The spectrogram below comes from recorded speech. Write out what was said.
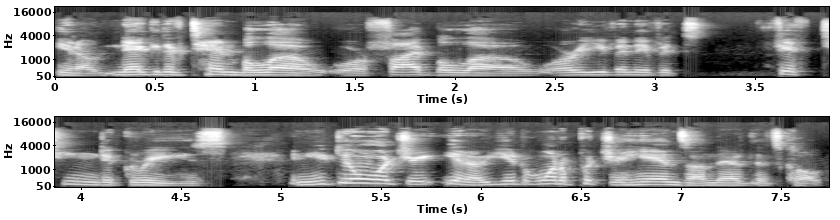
you know, negative 10 below or 5 below or even if it's 15 degrees. And you don't want your you know you don't want to put your hands on there that's cold.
